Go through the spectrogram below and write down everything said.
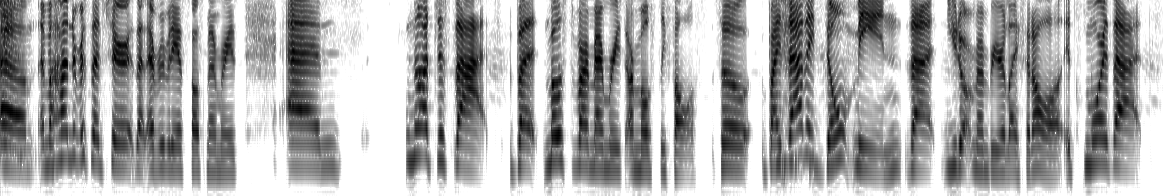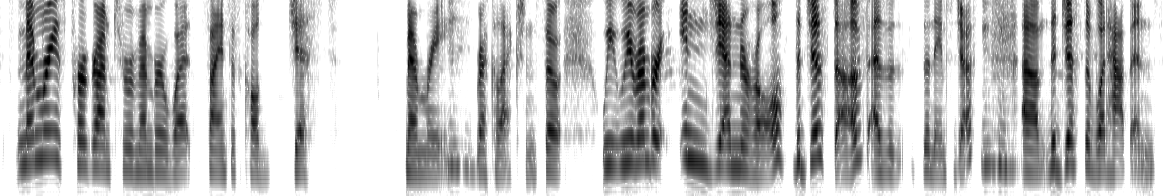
um, I'm 100% sure that everybody has false memories. And not just that, but most of our memories are mostly false. So by that, I don't mean that you don't remember your life at all. It's more that memory is programmed to remember what scientists call gist memory mm-hmm. recollection. So we, we remember in general the gist of, as the name suggests, mm-hmm. um, the gist of what happened.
